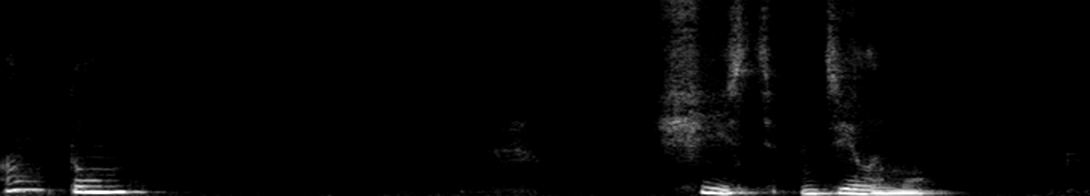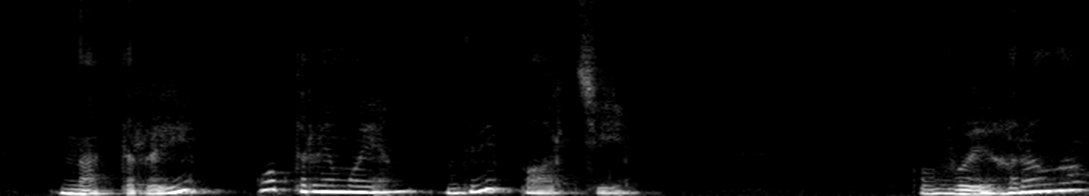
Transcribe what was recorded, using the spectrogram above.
Антон. Шість ділимо на 3 отримуємо дві партії. Виграла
